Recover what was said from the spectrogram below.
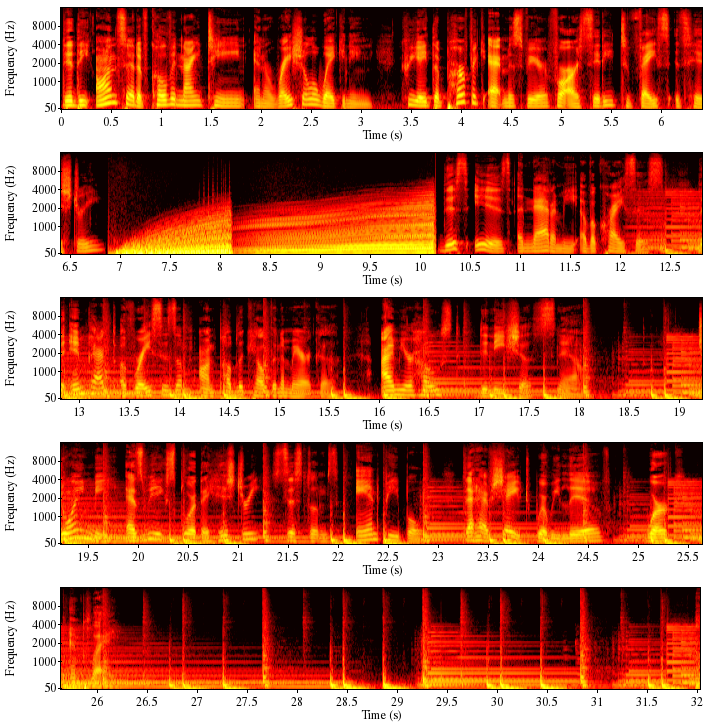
Did the onset of COVID 19 and a racial awakening create the perfect atmosphere for our city to face its history? This is Anatomy of a Crisis The Impact of Racism on Public Health in America. I'm your host, Denesha Snell. Join me as we explore the history, systems, and people that have shaped where we live, work, and play.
